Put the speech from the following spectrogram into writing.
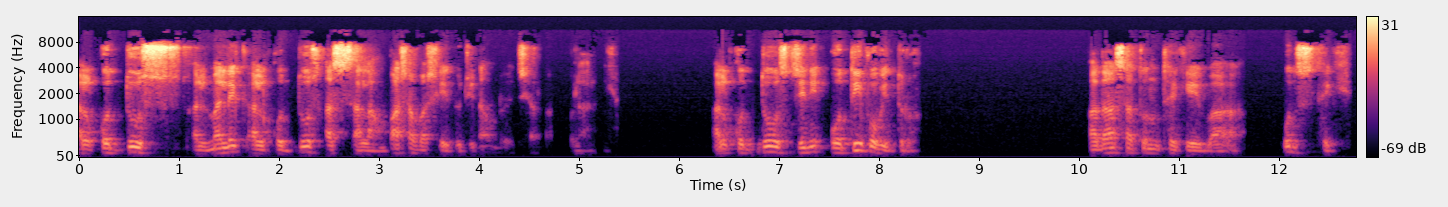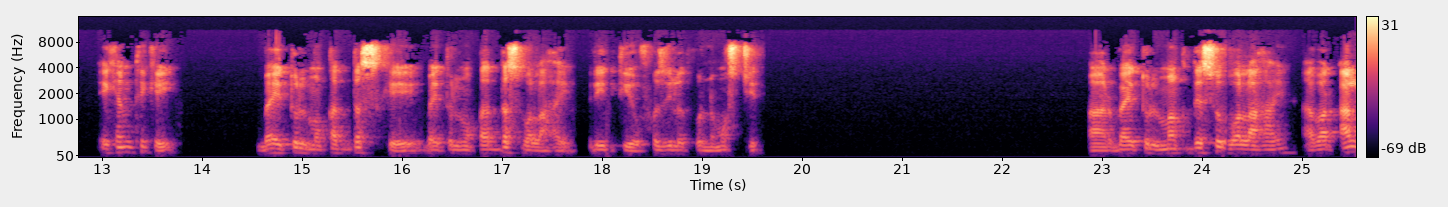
আল কুদ্দুস আল মালিক আল কুদ্দুস আসসালাম। পাশাপাশি এই দুটি নাম রয়েছে আল্লাহ আল কুদ্দুস যিনি অতি পবিত্র, আদাসাতুন থেকে বা উদ্স থেকে, এখান থেকেই বাইতুল মোকাদ্দাসকে বাইতুল মোকাদ্দাস বলা হয় তৃতীয় ফজিলতপূর্ণ মসজিদ। আর বাইতুল মকদেসও বলা হয়, আবার আল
